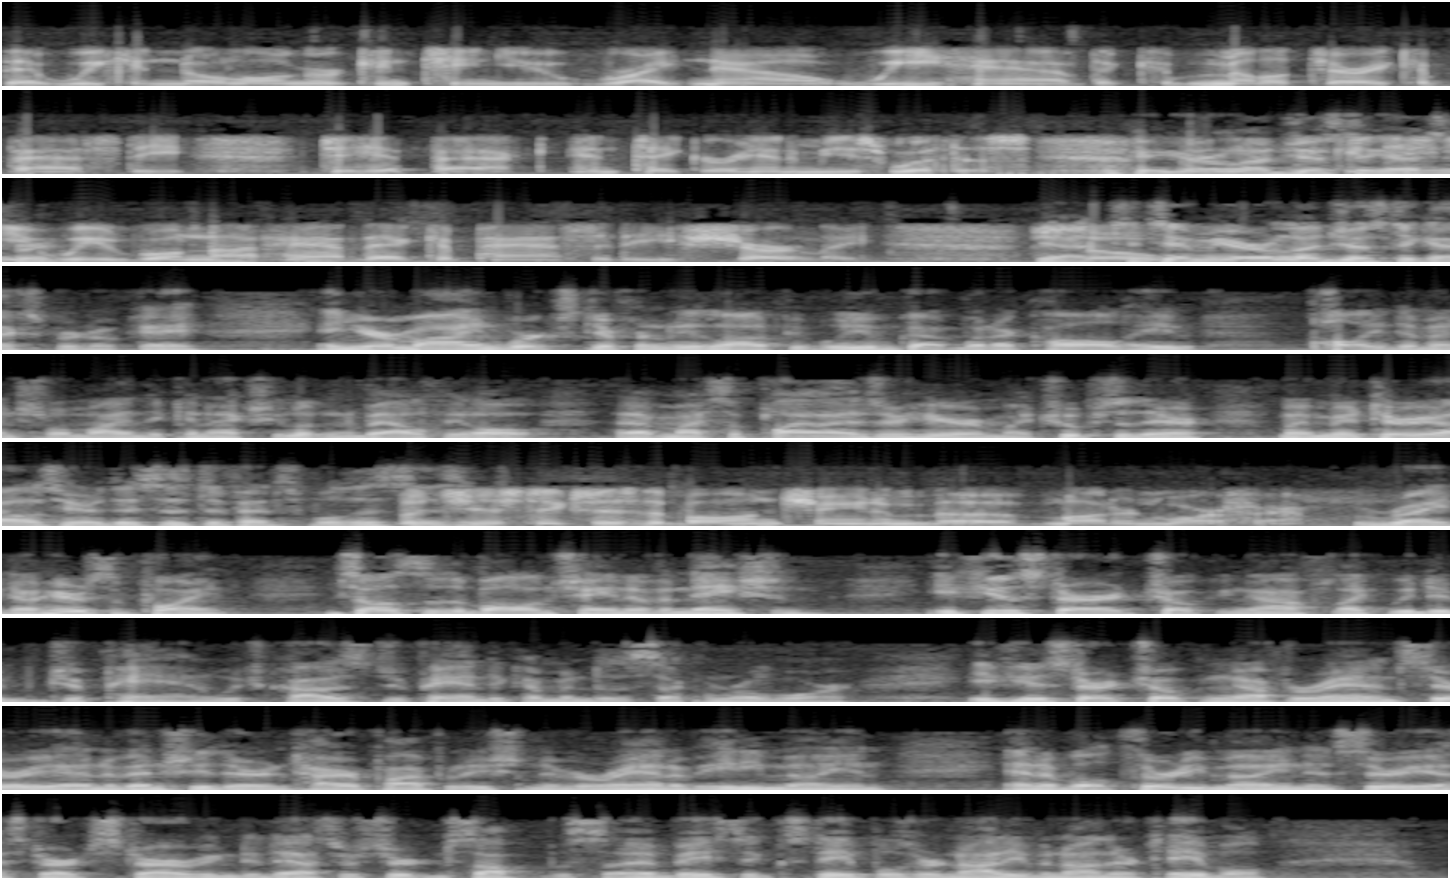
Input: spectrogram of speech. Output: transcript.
that we can no longer continue. Right now, we have the military capacity to hit back and take our enemies with us. Okay, you're a logistic continue, expert. We will not have that capacity shortly. Yeah, so, Tim, you're a logistic expert, okay? And your mind works differently than a lot of people. You've got what I call a polydimensional mind that can actually look in the battlefield. Oh, uh, my supply lines are here, my troops are there, my material is here. This is defensible. This is logistics is the ball and chain of, of modern warfare. Right now, here's the point. It's also the ball and chain of a nation. If you start choking off like we did Japan, which caused Japan to come into the Second World War, if you start choking off Iran and Syria, and eventually their entire population of Iran of 80 million and about 30 million in Syria start starving to death, or certain uh, basic staples are not even on their table,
